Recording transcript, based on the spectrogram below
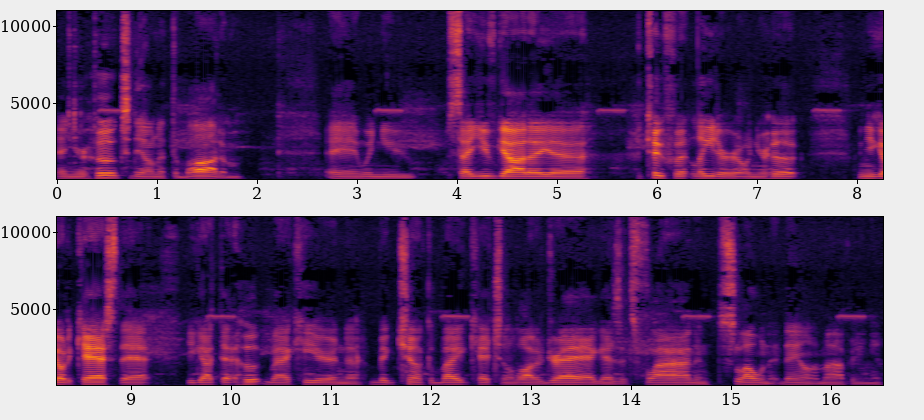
and your hooks down at the bottom. And when you say you've got a, uh, a two foot leader on your hook when you go to cast that, you got that hook back here and a big chunk of bait catching a lot of drag as it's flying and slowing it down, in my opinion.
